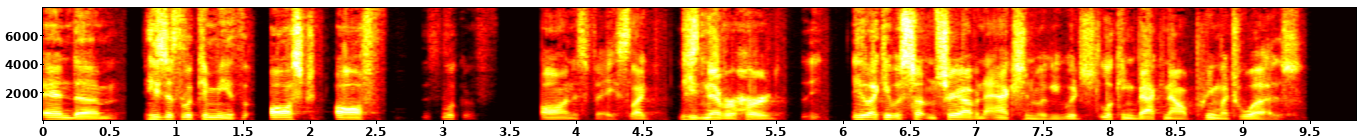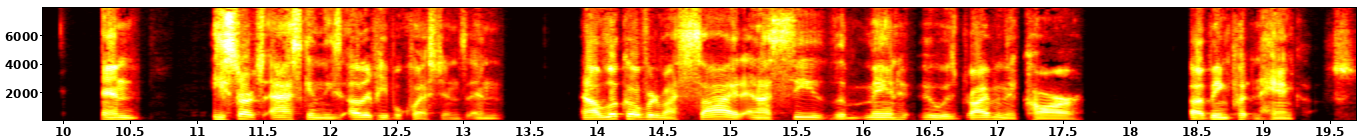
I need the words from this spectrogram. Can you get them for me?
and um, he's just looking at me with off, off this look of awe on his face, like he's never heard, he, like it was something straight out of an action movie, which looking back now, pretty much was. And he starts asking these other people questions, and and I look over to my side, and I see the man who was driving the car uh, being put in handcuffs,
